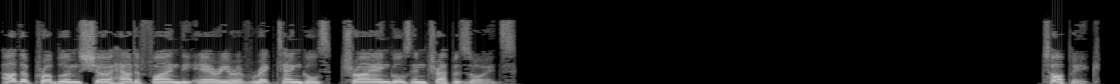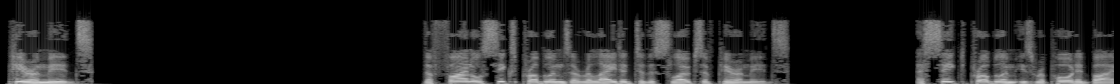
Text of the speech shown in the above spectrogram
Other problems show how to find the area of rectangles, triangles and trapezoids. Pyramids The final six problems are related to the slopes of pyramids. A seked problem is reported by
